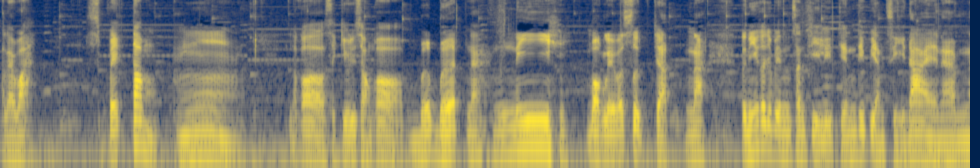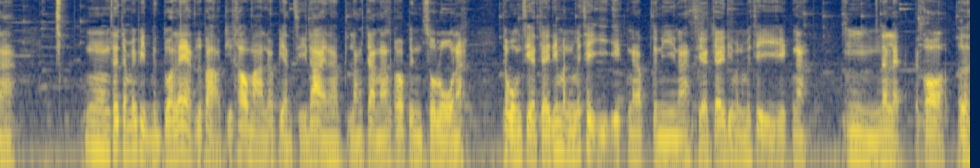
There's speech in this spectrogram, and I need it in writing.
อะไรวะ สเปกตรัม อืม แล้วก็สกิลที่ 2 ก็เบิร์ดเบิร์ดนะ นี่บอกเลยว่าสุดจัดนะ ตัวนี้ก็จะเป็นซันจิรีเจนที่เปลี่ยนสีได้นะครับนะถ้าจะไม่ผิดเป็นตัวแรกหรือเปล่าที่เข้ามาแล้วเปลี่ยนสีได้นะครับ หลังจากนั้นก็เป็นโซโลนะแต่ผมเสียใจที่มันไม่ใช่ EX นะครับ ตัวนี้นะ เสียใจที่มันไม่ใช่ EX นะ อืม นั่นแหละ แต่ก็ เออ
